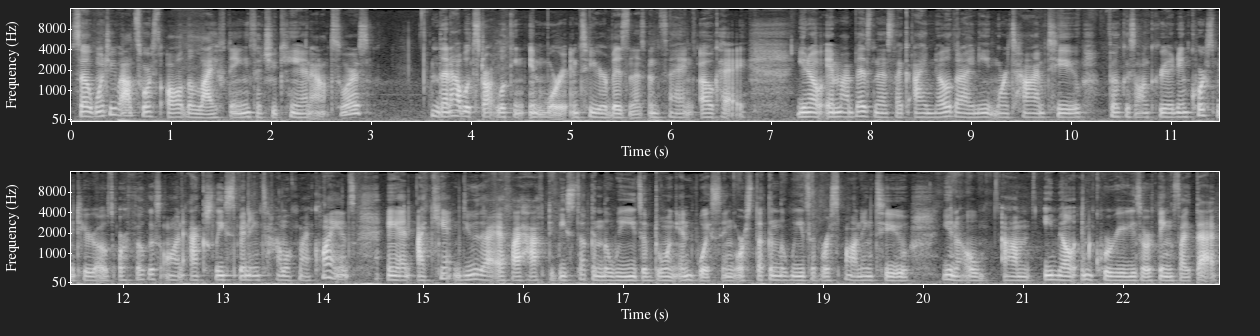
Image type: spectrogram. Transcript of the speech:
So once you've outsourced all the life things that you can outsource, then I would start looking inward into your business and saying, okay, you know, in my business, like I know that I need more time to focus on creating course materials or focus on actually spending time with my clients. And I can't do that if I have to be stuck in the weeds of doing invoicing or stuck in the weeds of responding to, you know, um, email inquiries or things like that.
